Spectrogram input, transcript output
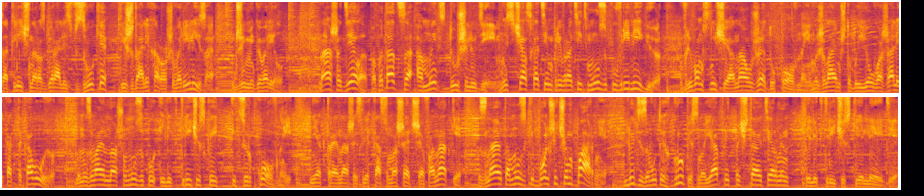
отлично разбирались в звуке и ждали хорошего релиза. Джимми говорил, Наше дело — попытаться омыть души людей. Мы сейчас хотим превратить музыку в религию. В любом случае, она уже духовная, и мы желаем, чтобы ее уважали как таковую. Мы называем нашу музыку электрической и церковной. Некоторые наши слегка сумасшедшие фанатки знают о музыке больше, чем парни. Люди зовут их группис, но я предпочитаю термин «электрические леди».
